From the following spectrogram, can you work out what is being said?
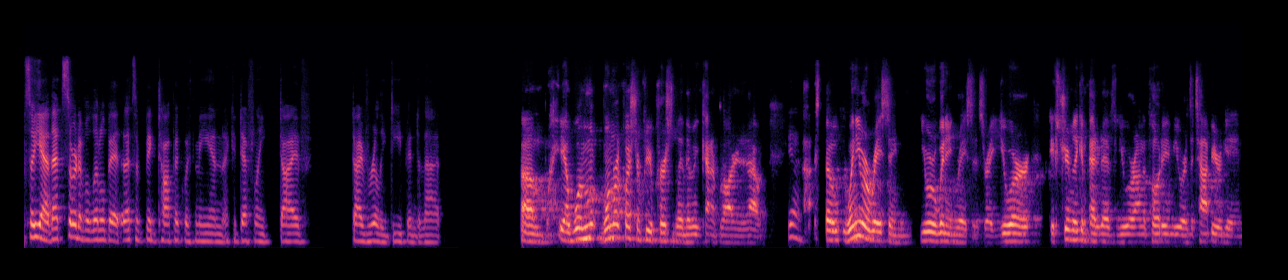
so yeah, that's sort of a little bit, that's a big topic with me. And I could definitely dive, dive really deep into that. Um, yeah, one more, one more question for you personally, and then we can kind of broaden it out. Yeah. So when you were racing, you were winning races, right? You were extremely competitive. You were on the podium. You were at the top of your game,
